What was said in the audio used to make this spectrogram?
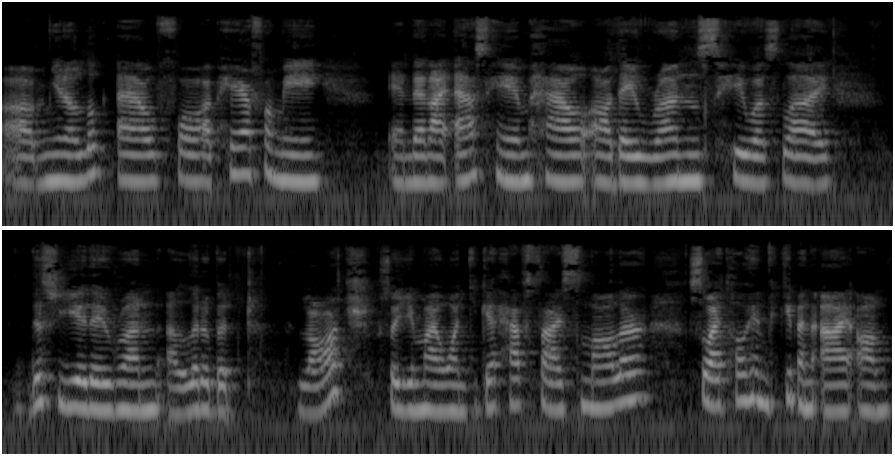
um, you know, look out for a pair for me, and then I asked him how are they runs, he was like, this year they run a little bit large so you might want to get half size smaller. So I told him to keep an eye on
